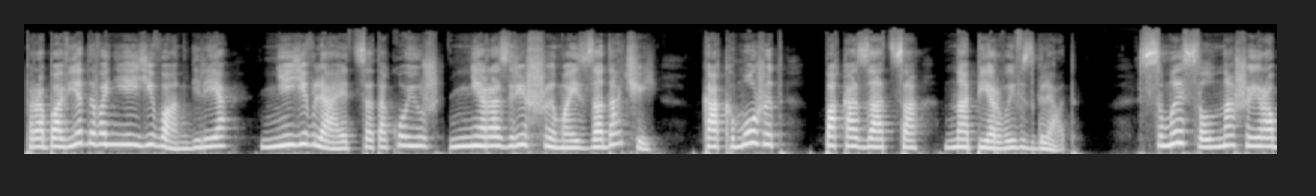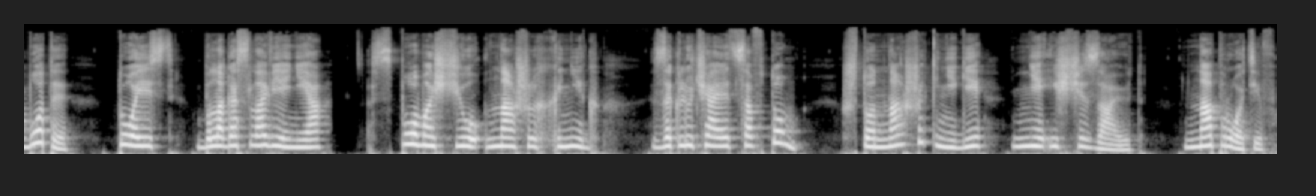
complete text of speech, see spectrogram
проповедование Евангелия не является такой уж неразрешимой задачей, как может показаться на первый взгляд. Смысл нашей работы, то есть благословения с помощью наших книг, заключается в том, что наши книги не исчезают. Напротив,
